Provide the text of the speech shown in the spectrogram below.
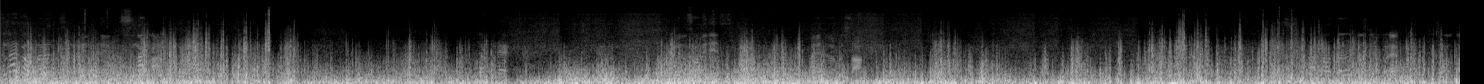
砂が当たるんですよね、砂が。じゃあこれ、お疲れ様です。ありがとうございました。砂が当たるんですよ、これ。顔が。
